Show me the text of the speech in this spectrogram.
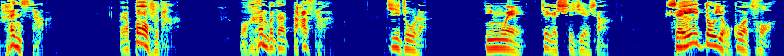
恨死他，我要报复他，我恨不得打死他。记住了，因为这个世界上谁都有过错，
